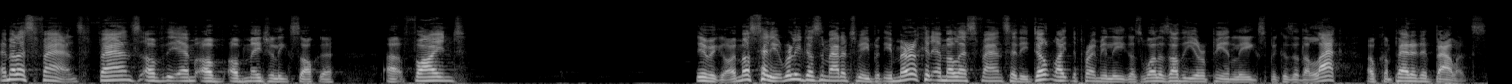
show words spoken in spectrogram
MLS fans, fans of the of of Major League Soccer, uh, find Here we go. I must tell you, it really doesn't matter to me, but the American MLS fans say they don't like the Premier League as well as other European leagues because of the lack of competitive balance.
